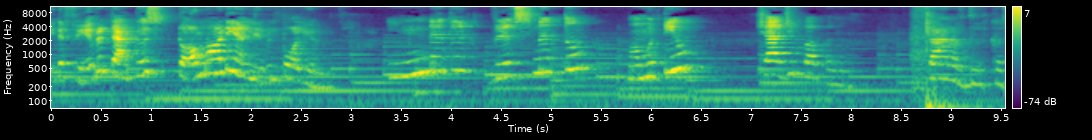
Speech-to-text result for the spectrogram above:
എന്റെ favourite actors Tom Hardy and Nivin പോളിയാണ്. ഇന്റത് വിൽ സ്മിത്തും മമ്മൂട്ടിയും ഷാജി പാപ്പനും ഫാൻ ഓഫ് ദുൽഖർ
